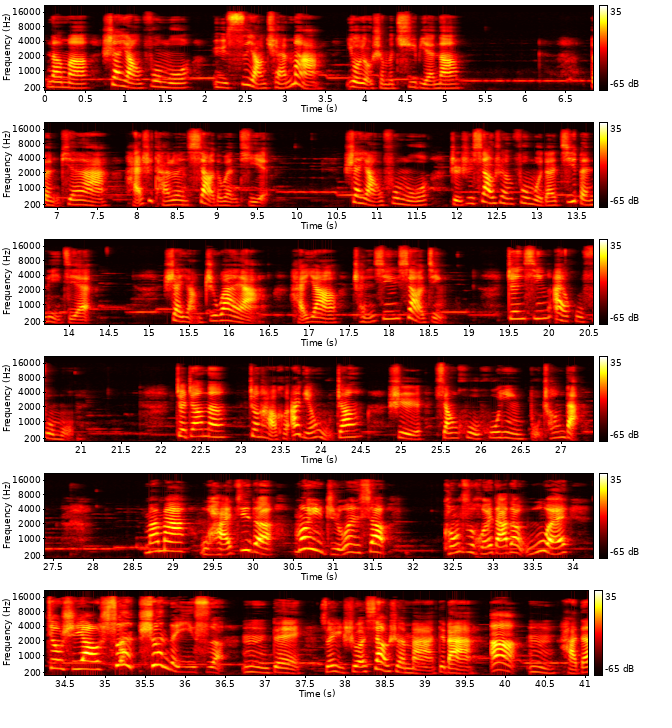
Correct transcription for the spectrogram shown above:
那么赡养父母与饲养犬马又有什么区别呢？本篇啊，还是谈论孝的问题。赡养父母只是孝顺父母的基本礼节。赡养之外啊，还要诚心孝敬，真心爱护父母。这章呢，正好和二点五章。是相互呼应、补充的。妈妈，我还记得孟懿只问孝，孔子回答的“无为”就是要顺顺的意思。嗯，对，所以说孝顺嘛，对吧？嗯嗯，好的，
